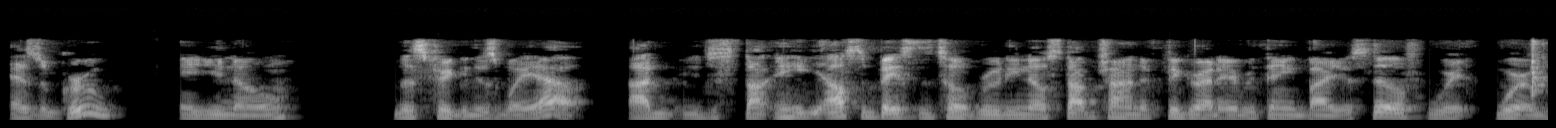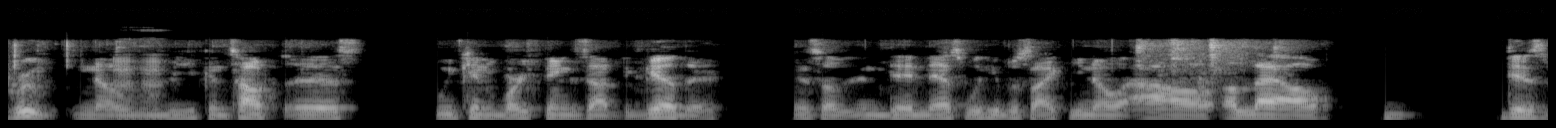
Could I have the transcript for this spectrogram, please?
as a group, and you know, let's figure this way out." I just thought, and he also basically told Rudy, you know, stop trying to figure out everything by yourself. We're we're a group. You know, Mhm. you can talk to us. We can work things out together. And so, and then that's what he was like. You know, I'll allow this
